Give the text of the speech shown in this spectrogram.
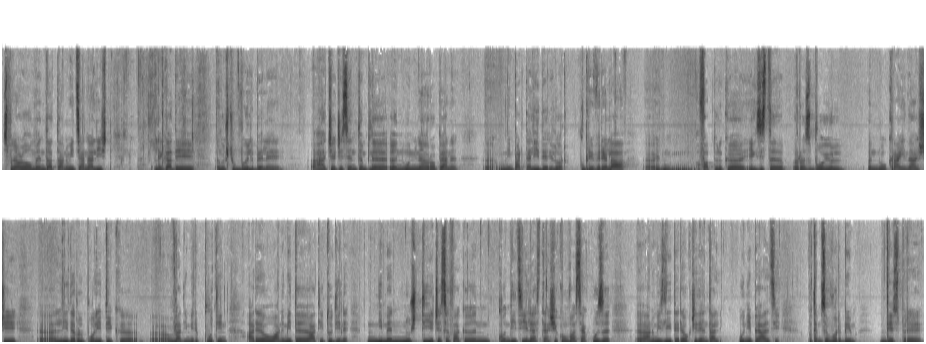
Spuneau la un moment dat anumiți analiști legat de, nu știu, bâlbele a ceea ce se întâmplă în Uniunea Europeană din partea liderilor cu privire la faptul că există războiul în Ucraina și uh, liderul politic uh, uh, Vladimir Putin are o anumită atitudine. Nimeni nu știe ce să facă în condițiile astea și cumva se acuză anumiți lideri occidentali unii pe alții. Putem să vorbim despre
